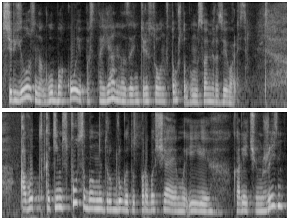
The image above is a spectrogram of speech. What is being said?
серьезно, глубоко и постоянно заинтересован в том, чтобы мы с вами развивались. А вот каким способом мы друг друга тут порабощаем и калечим жизнь,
